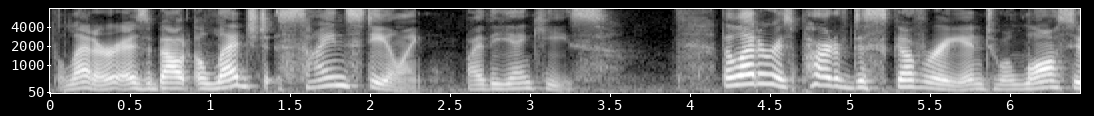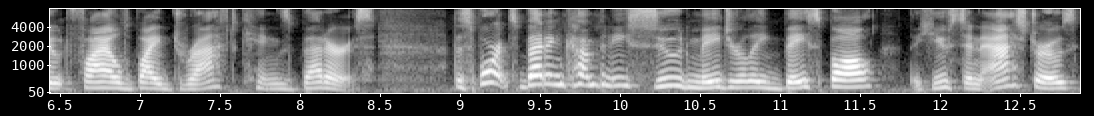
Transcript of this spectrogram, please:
The letter is about alleged sign stealing by the Yankees. The letter is part of discovery into a lawsuit filed by DraftKings bettors. The sports betting company sued Major League Baseball, the Houston Astros,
